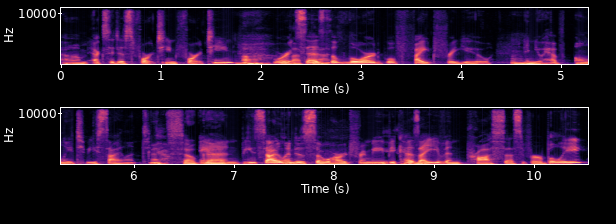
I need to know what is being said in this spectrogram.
Um, Exodus 14 14, where it says, that. The Lord will fight for you, and you have only to be silent. That's so good. And being silent is so hard for me because I even process verbally.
